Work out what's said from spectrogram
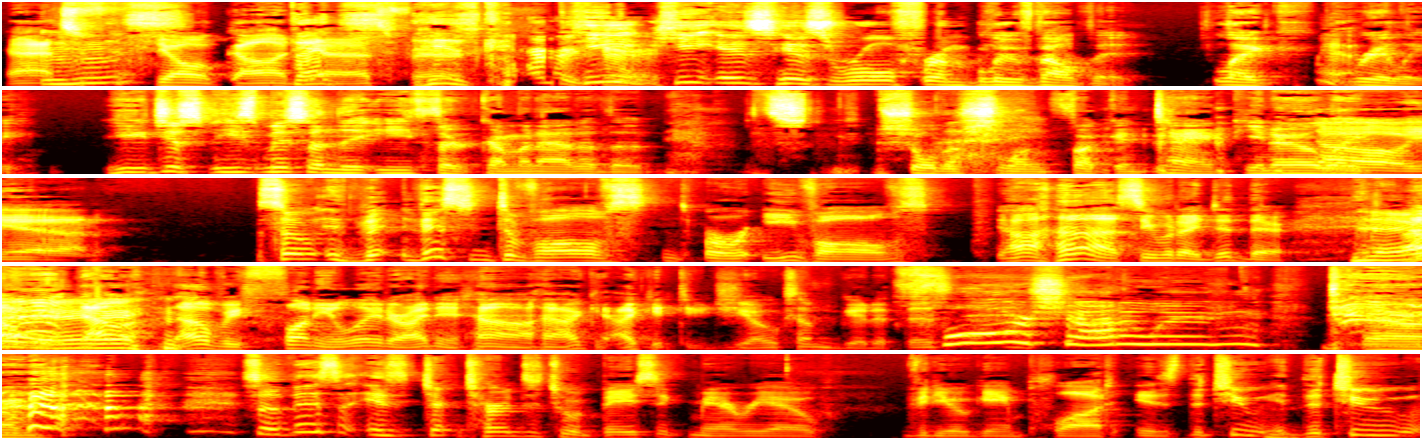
that's Mhm. oh god, yeah, that's that's fair. his character. he he is his role from Blue Velvet. Like Yeah. really, he just he's missing the ether coming out of the shoulder slung fucking tank. You know, like oh yeah. So this devolves or evolves. Aha, see what I did there. That'll, that'll- that'll be funny later. I didn't. Huh, I, could- I could do jokes. I'm good at this. foreshadowing. Um, so this is t- turns into a basic Mario video game plot. Is the two the two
